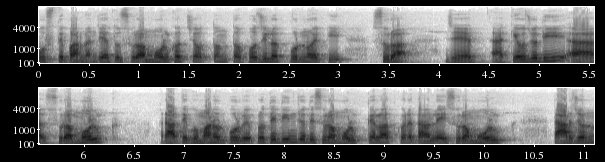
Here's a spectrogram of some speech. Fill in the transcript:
বুঝতে পারবেন। যেহেতু সুরা মুলক হচ্ছে অত্যন্ত ফজিলতপূর্ণ একটি সুরা, যে কেউ যদি সুরা মুলক রাতে ঘুমানোর পূর্বে প্রতিদিন যদি সুরা মুলক তেলাওয়াত করে, তাহলে এই সুরা মুলক তার জন্য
